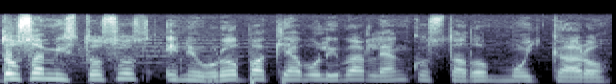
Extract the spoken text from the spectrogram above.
Dos amistosos en Europa que a Bolívar le han costado muy caro,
